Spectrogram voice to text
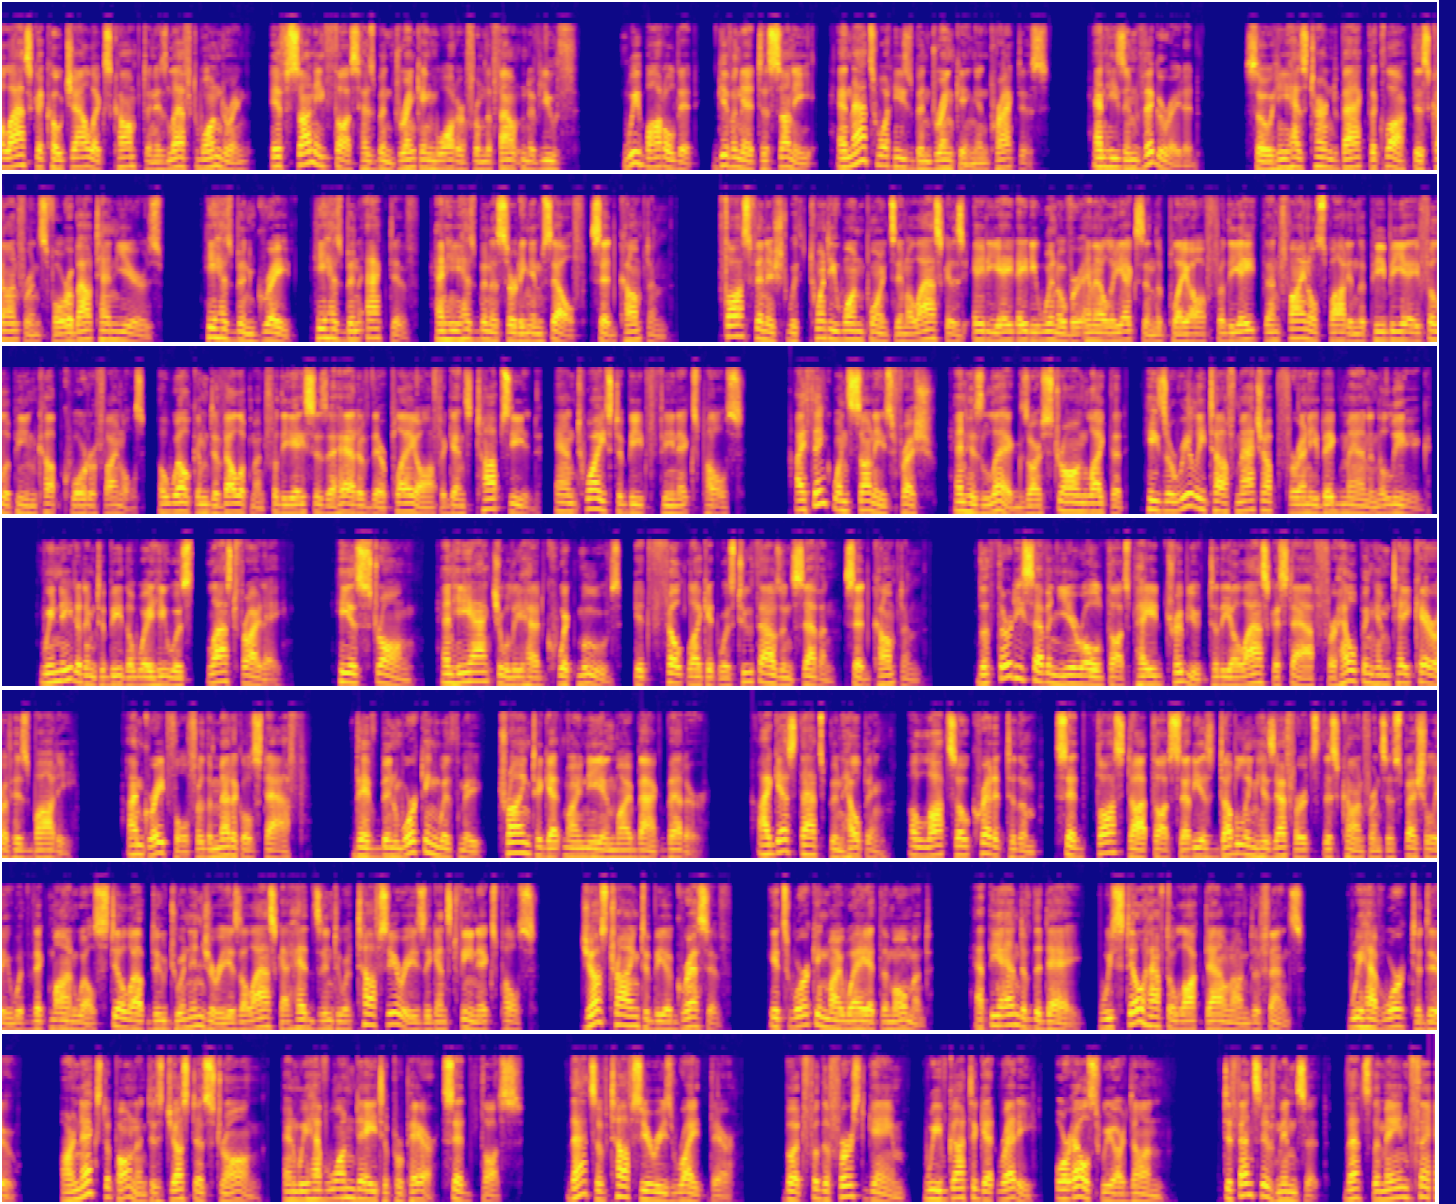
Alaska coach Alex Compton is left wondering if Sonny Thoss has been drinking water from the fountain of youth. We bottled it, given it to Sonny, and that's what he's been drinking in practice. And he's invigorated. So he has turned back the clock this conference for about 10 years. He has been great, he has been active, and he has been asserting himself, said Compton. Thoss finished with 21 points in Alaska's 88-80 win over NLEX in the playoff for the eighth and final spot in the PBA Philippine Cup quarterfinals, a welcome development for the Aces ahead of their playoff against top seed and twice to beat Phoenix Pulse. I think when Sonny's fresh and his legs are strong like that, he's a really tough matchup for any big man in the league. We needed him to be the way he was last Friday. He is strong, and he actually had quick moves, it felt like it was 2007, said Compton. The 37-year-old Thoss paid tribute to the Alaska staff for helping him take care of his body. I'm grateful for the medical staff. They've been working with me, trying to get my knee and my back better. I guess that's been helping, a lot so credit to them, said Thoss. Thoss said he is doubling his efforts this conference especially with Vic Manuel still out due to an injury as Alaska heads into a tough series against Phoenix Pulse. Just trying to be aggressive. It's working my way at the moment. At the end of the day, we still have to lock down on defense. We have work to do. Our next opponent is just as strong, and we have one day to prepare, said Thoss. That's a tough series right there. But for the first game, we've got to get ready, or else we are done. Defensive mindset, that's the main thing.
